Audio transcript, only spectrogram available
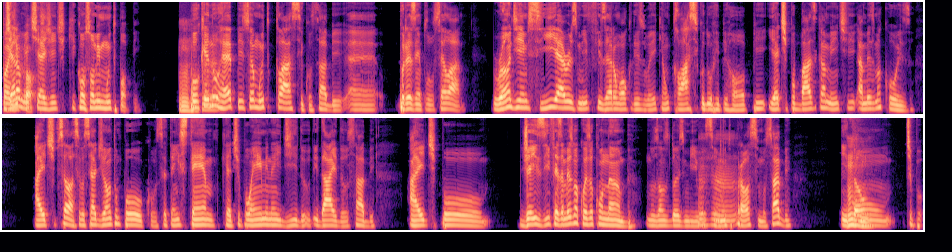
Fã de geralmente é a gente que consome muito pop. Uhum. Porque no rap isso é muito clássico, sabe? É, por exemplo, sei lá, Run DMC e Aerosmith fizeram Walk This Way, que é um clássico do hip hop, e é tipo basicamente a mesma coisa. Aí, tipo, sei lá, se você adianta um pouco, você tem Stem, que é tipo Eminem e Dido, e Dido, sabe? Aí, tipo, Jay-Z fez a mesma coisa com Numb nos anos 2000, assim, Uhum. muito próximo, sabe? Então, tipo,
